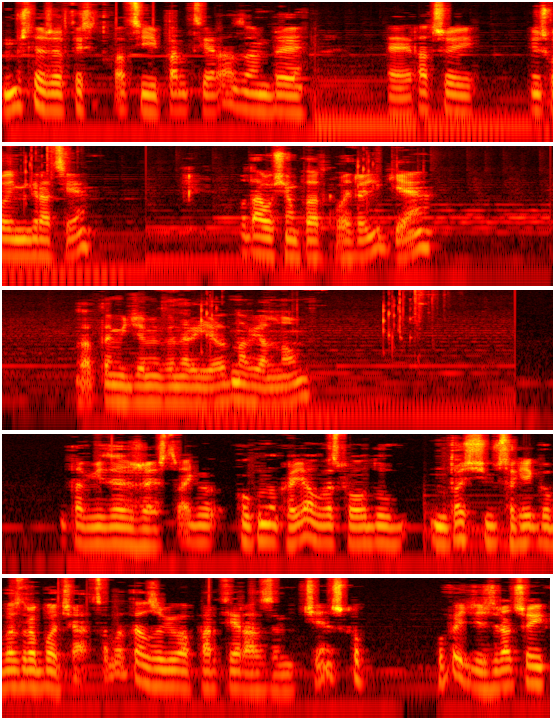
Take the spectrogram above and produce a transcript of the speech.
Myślę, że w tej sytuacji partia razem by e, raczej zwiększyła imigrację. Udało się opodatkować religię. Zatem idziemy w energię odnawialną. Tutaj widzę, że strajk ogólnokrajowy z powodu dość wysokiego bezrobocia. Co by teraz zrobiła partia razem? Ciężko powiedzieć. Raczej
